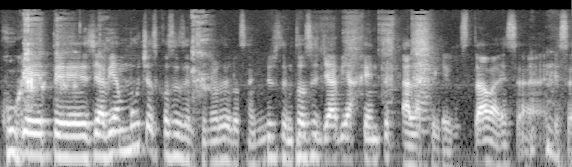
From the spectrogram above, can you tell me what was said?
juguetes, ya había muchas cosas del Señor de los Anillos, entonces ya había gente a la que le gustaba esa, esa,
